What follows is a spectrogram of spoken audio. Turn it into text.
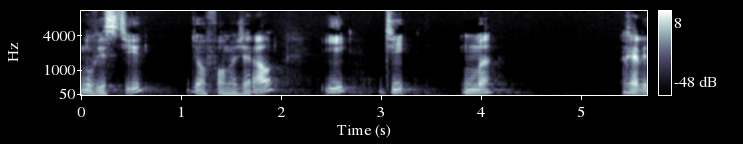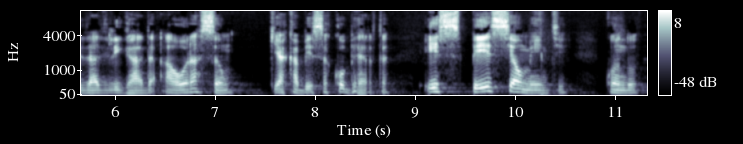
no vestir, de uma forma geral, e de uma realidade ligada à oração, que é a cabeça coberta, especialmente quando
